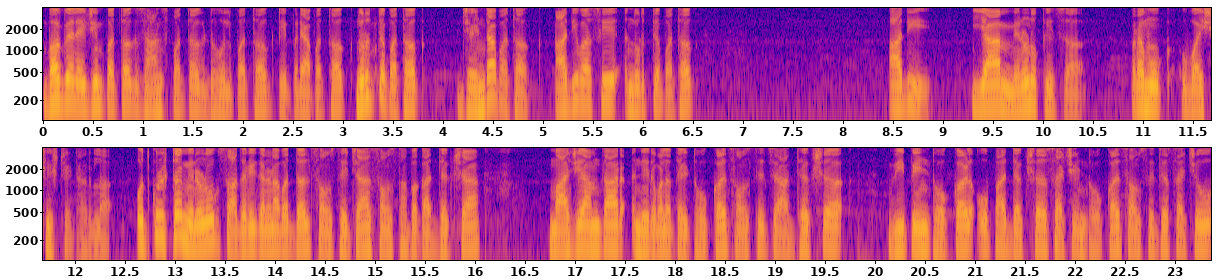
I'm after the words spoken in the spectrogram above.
भव्य लेझिम पथक झांज पथक ढोल पथक टिपऱ्या पथक नृत्य पथक झेंडा पथक आदिवासी नृत्य पथक आदी या मिरवणुकीचं प्रमुख वैशिष्ट्य ठरलं. उत्कृष्ट मिरवणूक सादरीकरणाबद्दल संस्थेच्या संस्थापक अध्यक्षा माजी आमदार निर्मलाताई ठोकळ संस्थेचे अध्यक्ष विपिन ठोकळ उपाध्यक्ष सचिन ठोकळ संस्थेचे सचिव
